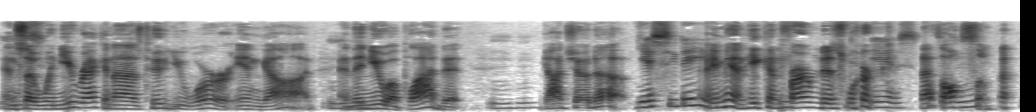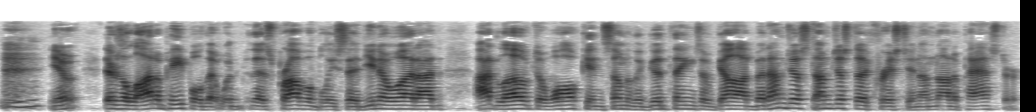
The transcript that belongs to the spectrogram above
And Yes. so when you recognized who you were in God, and mm-hmm. then you applied it, Mm-hmm. God showed up. Yes, he did. Amen. He confirmed His word. Yes. That's mm-hmm. awesome. Mm-hmm. you know, there's a lot of people that would that's probably said, you know what, I'd I'd love to walk in some of the good things of God, but I'm just I'm just a Christian. I'm not a pastor.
